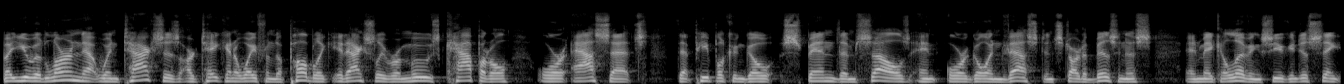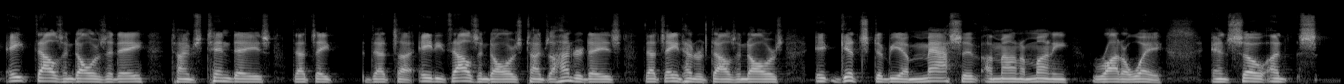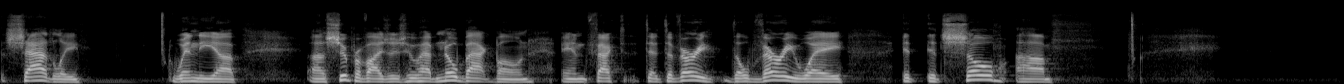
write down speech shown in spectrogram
But you would learn that when taxes are taken away from the public, it actually removes capital or assets that people can go spend themselves and or go invest and start a business and make a living. So you can just think eight thousand dollars a day times ten days. That's eight that's uh, $80,000 times 100 days, that's $800,000. It gets to be a massive amount of money right away. And so, uh, sadly, when the uh, uh, supervisors who have no backbone, in fact, the, the very the very way it, it's so um,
